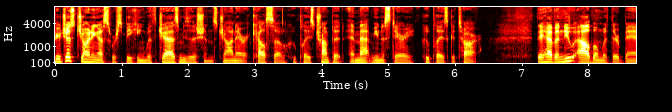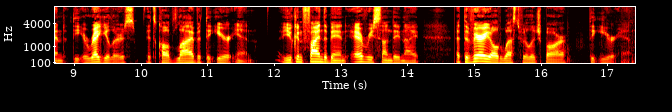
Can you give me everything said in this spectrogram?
you're just joining us, we're speaking with jazz musicians Jon-Erik Kellso, who plays trumpet, and Matt Munisteri, who plays guitar. They have a new album with their band, The EarRegulars. It's called Live at the Ear Inn. You can find the band every Sunday night at the very old West Village bar, The Ear Inn.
